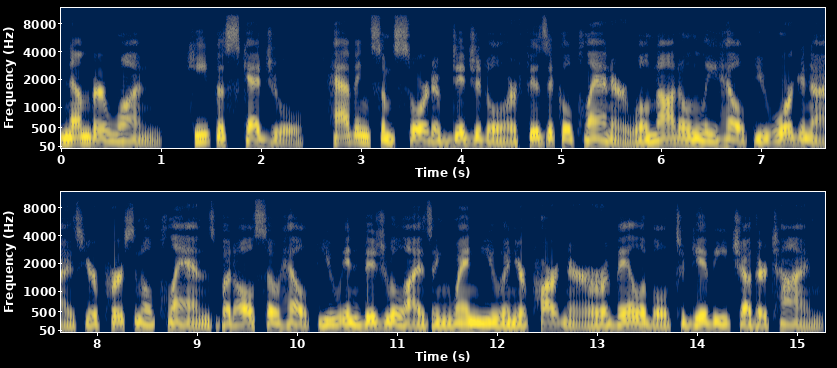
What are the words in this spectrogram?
Number 1. Keep a schedule. Having some sort of digital or physical planner will not only help you organize your personal plans but also help you in visualizing when you and your partner are available to give each other time.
